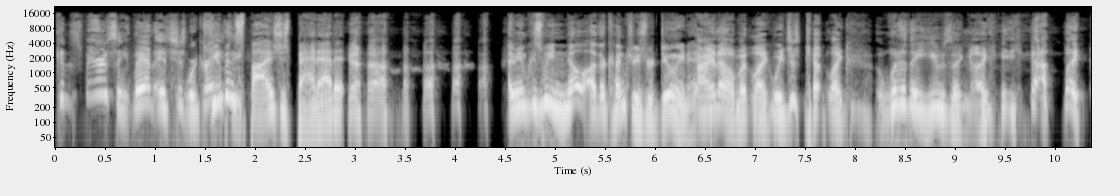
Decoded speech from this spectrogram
conspiracy. Man, it's just Were crazy. Cuban spies just bad at it? I mean, because we know other countries were doing it. I know, but like we just kept like, what are they using? Like, yeah, like,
